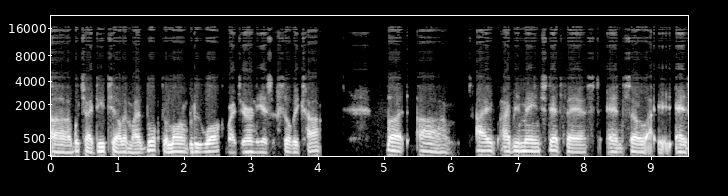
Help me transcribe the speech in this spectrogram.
uh, which I detail in my book, The Long Blue Walk, My Journey as a Philly Cop. But um, I, I remain steadfast, and so I, as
